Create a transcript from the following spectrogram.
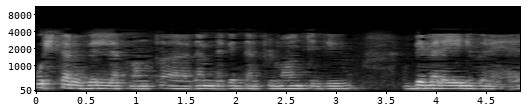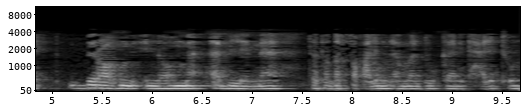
واشتروا فيلا في منطقة جامدة جدا في ال Mountain View بملايين الجنيهات برغم إن هم قبل ما تتدفق عليهم الأموال دول كانت حالتهم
